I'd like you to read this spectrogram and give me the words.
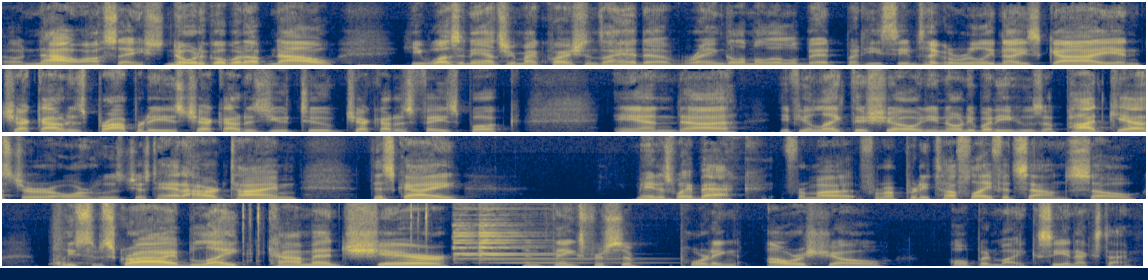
oh, now I'll say Nowhere to Go But Up now. He wasn't answering my questions. I had to wrangle him a little bit, but he seems like a really nice guy. And check out his properties, check out his YouTube, check out his Facebook. And uh, if you like this show and you know anybody who's a podcaster or who's just had a hard time, this guy made his way back from a from a pretty tough life it sounds. So please subscribe, like, comment, share, and thanks for supporting our show, Open Mic. See you next time.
